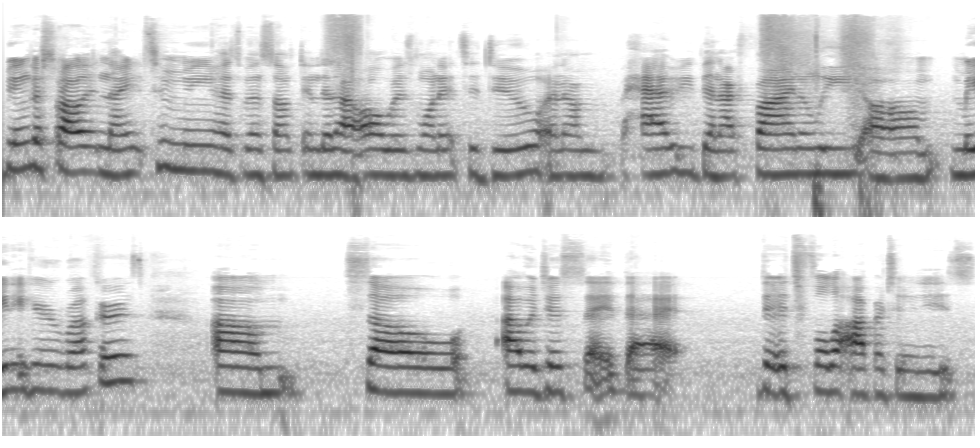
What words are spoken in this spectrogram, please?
being a Scarlet Knight to me has been something that I always wanted to do, and I'm happy that I finally um, made it here to Rutgers. Um, so I would just say that it's full of opportunities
